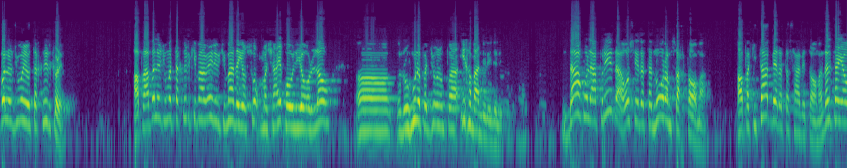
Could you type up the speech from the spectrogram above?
ابل جمعه یو تقریر کړی او په ابل جمعه تقریر کې ما ویلی چې ما د یو څو مشایخ اولیاء الله روحونه په جون په ایخه باندې لیدلی دا خو لا پرېده اوس یې درته نور هم سختوم او په کتاب به درته ثابتوم دلته یو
